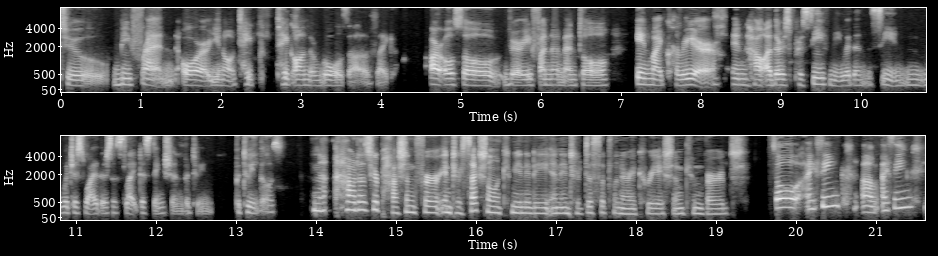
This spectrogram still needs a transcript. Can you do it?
to befriend or you know take take on the roles of like are also very fundamental in my career in how others perceive me within the scene which is why there's a slight distinction between between those. How does your passion for intersectional community and interdisciplinary creation converge so i think um, i think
